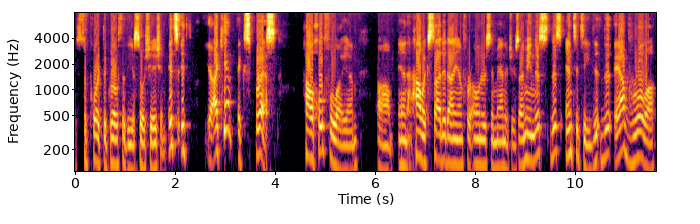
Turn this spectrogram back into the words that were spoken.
support the growth of the association. It's, it, I can't express how hopeful I am um, and how excited I am for owners and managers. I mean, this, this entity, the, the Avroa,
